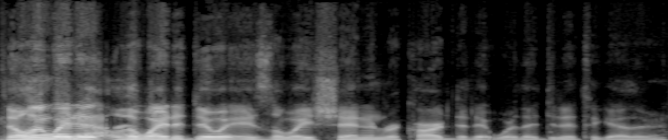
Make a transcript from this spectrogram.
The only way Yeah, to the way to do it is the way Shan and Ricard did it, where they did it together.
